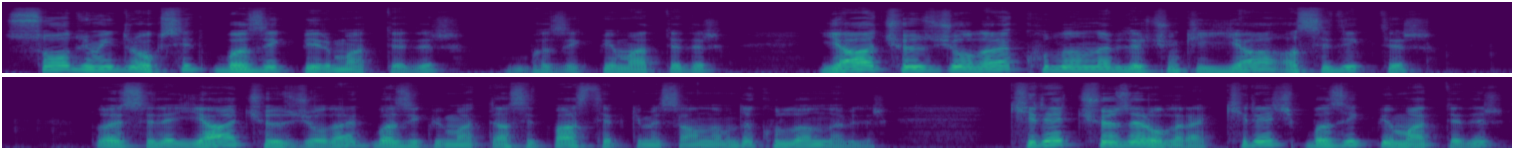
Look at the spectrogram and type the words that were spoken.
Sodyum hidroksit bazik bir maddedir. Bazik bir maddedir. Yağ çözücü olarak kullanılabilir. Çünkü yağ asidiktir. Dolayısıyla yağ çözücü olarak bazik bir madde asit baz tepkimesi anlamında kullanılabilir. Kireç çözer olarak kireç bazik bir maddedir.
